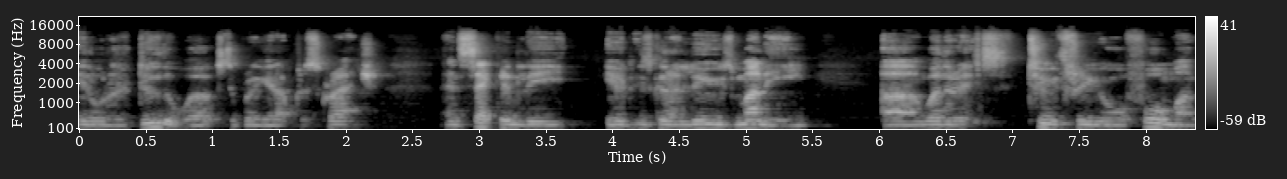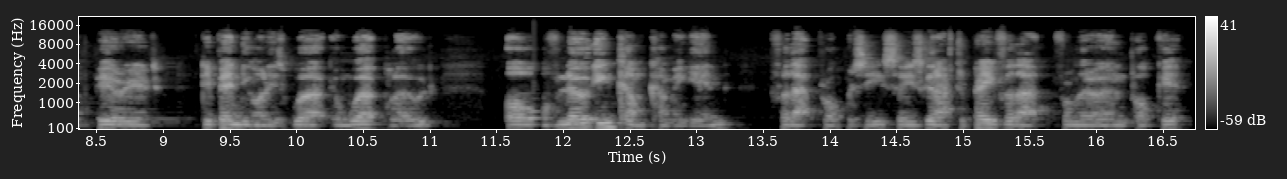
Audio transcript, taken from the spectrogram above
in order to do the works to bring it up to scratch. And secondly he's going to lose money uh, whether it's two three or four month period depending on his work and workload of no income coming in for that property. So he's going to have to pay for that from their own pocket.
